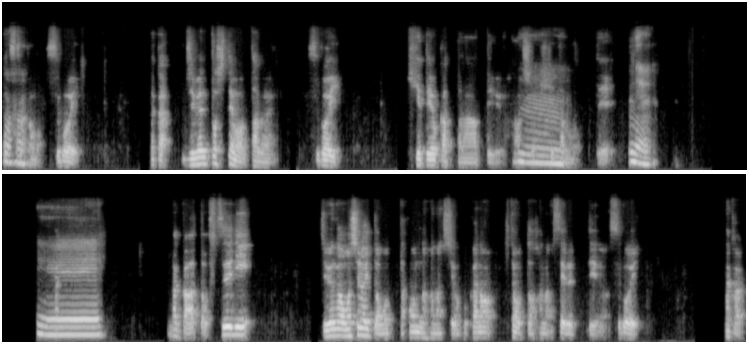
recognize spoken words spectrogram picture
やつとかもすごい、なんか自分としても多分すごい聞けてよかったなっていう話を聞けたので、ねえ。えなんかあと普通に自分が面白いと思った本の話を他の人と話せるっていうのはすごい、なんか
